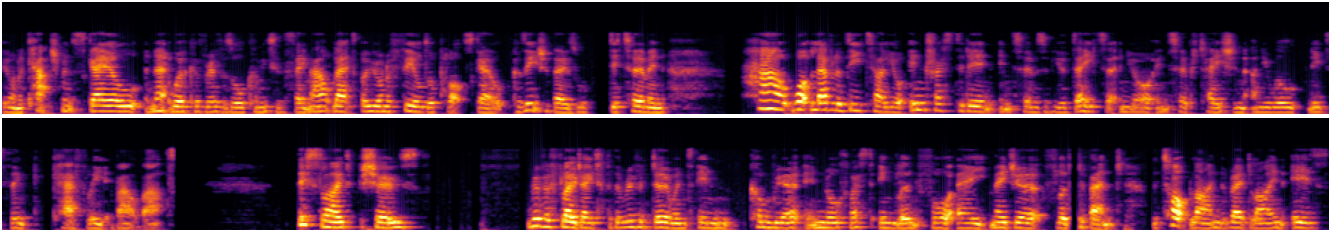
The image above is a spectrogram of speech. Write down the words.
you're on a catchment scale, a network of rivers all coming to the same outlet, or you're on a field or plot scale, because each of those will determine how what level of detail you're interested in in terms of your data and your interpretation, and you will need to think carefully about that. This slide shows river flow data for the River Derwent in Cumbria in northwest England for a major flood event. The top line, the red line, is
